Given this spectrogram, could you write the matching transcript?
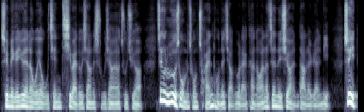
所以每个月呢，我有五千七百多箱的食物箱要出去啊。这个如果说我们从传统的角度来看的话，那真的需要很大的人力。所以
